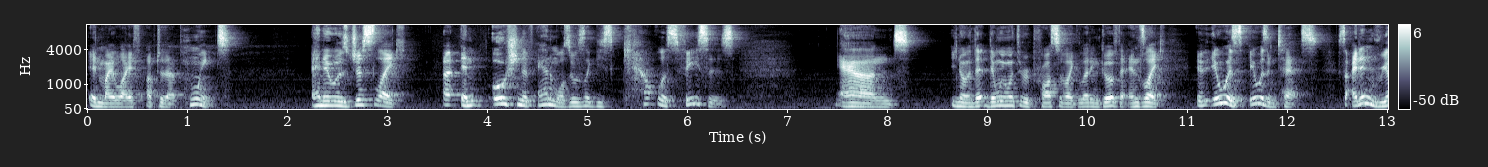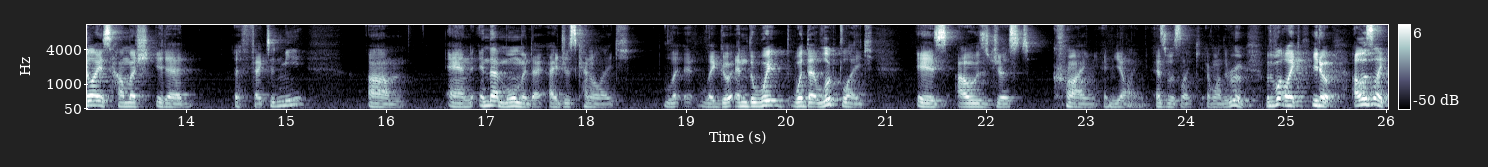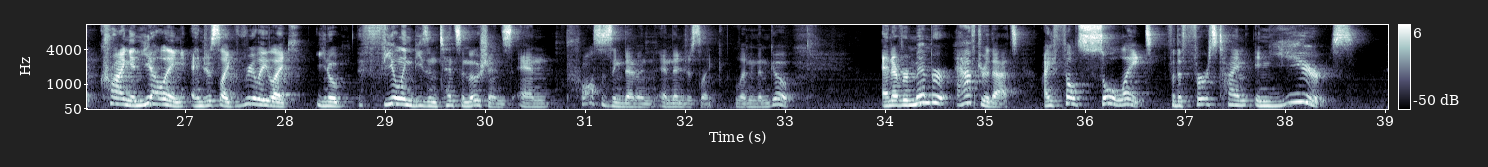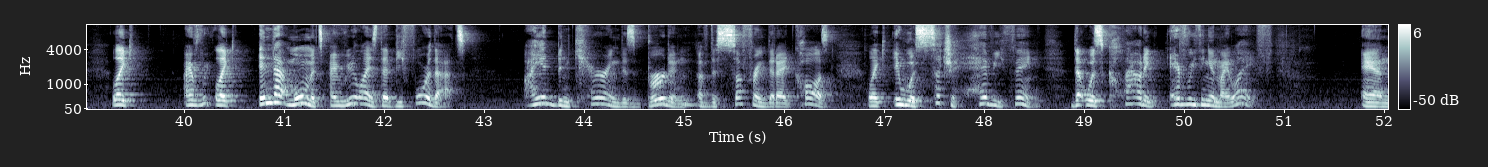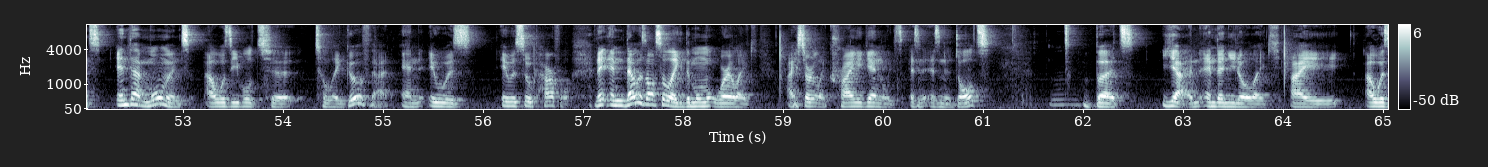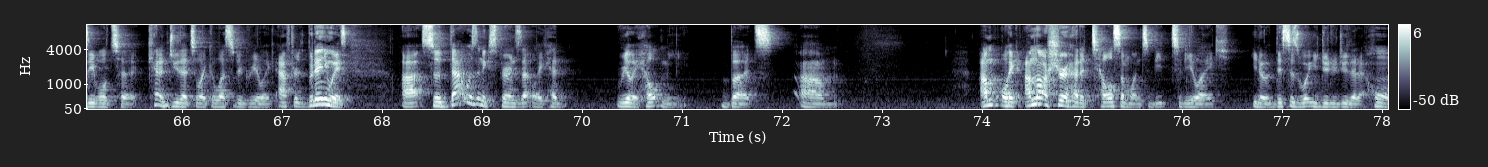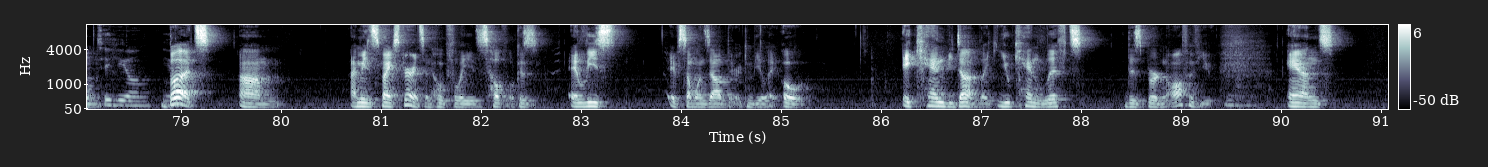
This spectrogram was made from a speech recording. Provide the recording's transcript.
in my life up to that point. And it was just like a, an ocean of animals. It was like these countless faces and you know th- then we went through a process of like letting go of that. And like it, it was it was intense. So i didn't realize how much it had affected me. Um, and in that moment i, I just kind of like let, let go. And the way what that looked like is i was just crying and yelling as was like everyone in the room. But like you know i was like crying and yelling and just like really like you know feeling these intense emotions and processing them and, and then just like letting them go and I remember after that, I felt so light for the first time in years. Like, I re- like in that moment, I realized that before that, I had been carrying this burden of the suffering that I had caused. Like it was such a heavy thing that was clouding everything in my life. And in that moment, I was able to to let go of that, and it was it was so powerful. And, and that was also like the moment where like I started like crying again, like as, as an adult. Mm. But yeah, and, and then you know like I I was able to kind of do that to like a lesser degree like after. But anyways, uh, so that was an experience that like had really helped me. But um, I'm like I'm not sure how to tell someone to be to be like you know this is what you do to do that at home. To heal. yeah. But um, I mean, it's my experience, and hopefully it's helpful because at least if someone's out there, it can be like, oh, it can be done. Like you can lift this burden off of you, and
